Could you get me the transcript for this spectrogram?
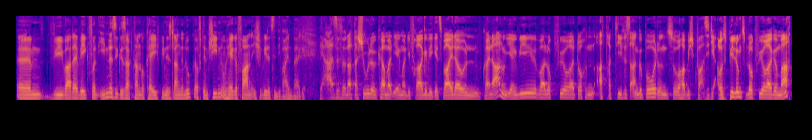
Ähm, wie war der Weg von Ihnen, dass Sie gesagt haben, okay, ich bin jetzt lang genug auf den Schienen umhergefahren, ich will jetzt in die Weinberge. Ja, also so nach der Schule kam halt irgendwann die Frage, wie geht's weiter und keine Ahnung, irgendwie war Lokführer doch ein attraktives Angebot und so habe ich quasi die Ausbildung zum Lokführer gemacht.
